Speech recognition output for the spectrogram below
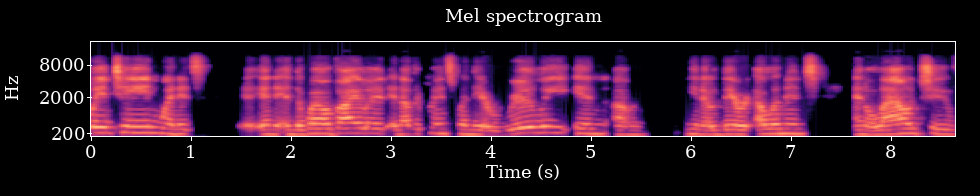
Plantain, when it's and, and the wild violet and other plants when they're really in um, you know their element and allowed to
